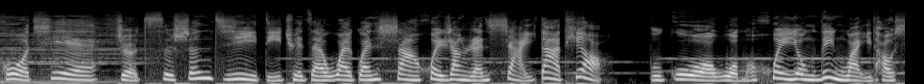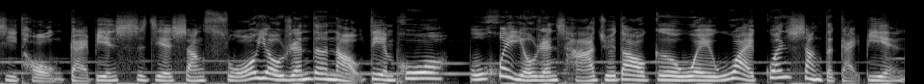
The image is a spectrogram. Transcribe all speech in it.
迫切，这次升级的确在外观上会让人吓一大跳。”不过，我们会用另外一套系统改变世界上所有人的脑电波，不会有人察觉到各位外观上的改变。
